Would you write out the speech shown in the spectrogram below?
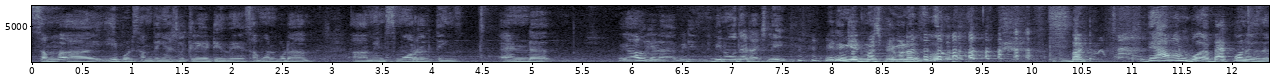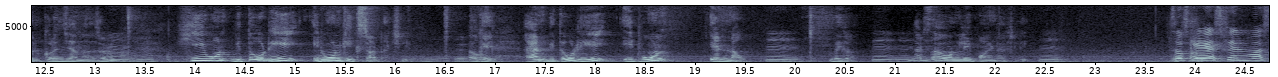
some he put something as creative way someone put means moral things and we all get we know actually we didn't much payment but they have one bo- backbone is there, Kurinjana. He won't without he it won't kickstart actually. Okay. and without he it won't end now. Because that's the only point actually. So KS film was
